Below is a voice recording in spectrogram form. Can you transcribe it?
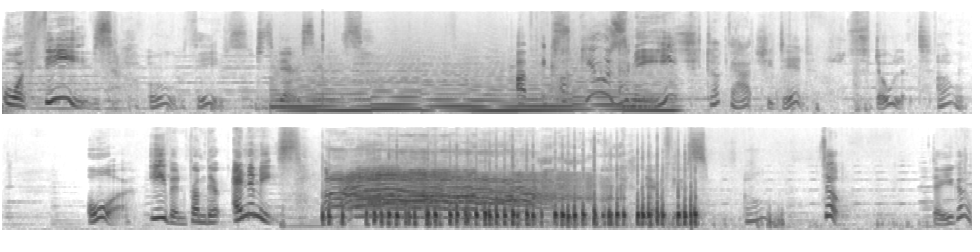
Or thieves. Oh, thieves. Which is very serious. Uh, excuse me? She took that. She did. Stole it. Oh. Or even from their enemies. Very there you go.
